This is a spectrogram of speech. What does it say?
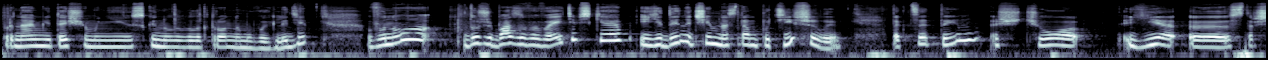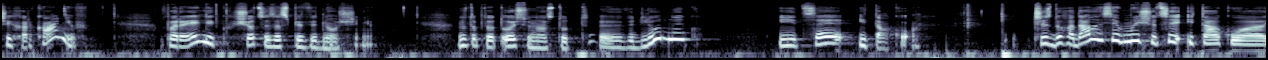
Принаймні те, що мені скинули в електронному вигляді. Воно дуже базове вейтівське, і єдине, чим нас там потішили, так це тим, що є е, старших арканів, перелік, що це за співвідношення. Ну, тобто, от ось у нас тут е, відлюдник, і це Ітакуа. Чи здогадалися б ми, що це Ітакуа?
